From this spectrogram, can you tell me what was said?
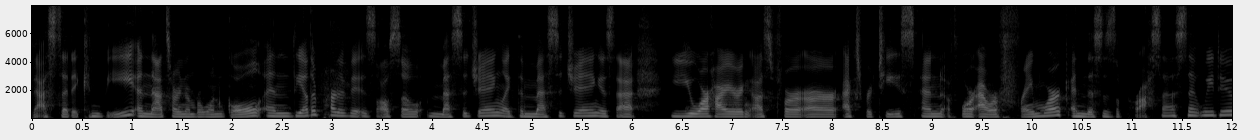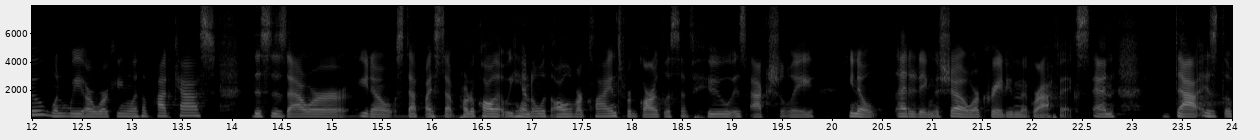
best that it can be and that's our number one goal and the other part of it is also messaging like the messaging is that you are hiring us for our expertise and for our framework and this is the process that we do when we are working with a podcast. This is our you know step by step protocol that we handle with all of our clients regardless of who is actually you know editing the show or creating the graphics and that is the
